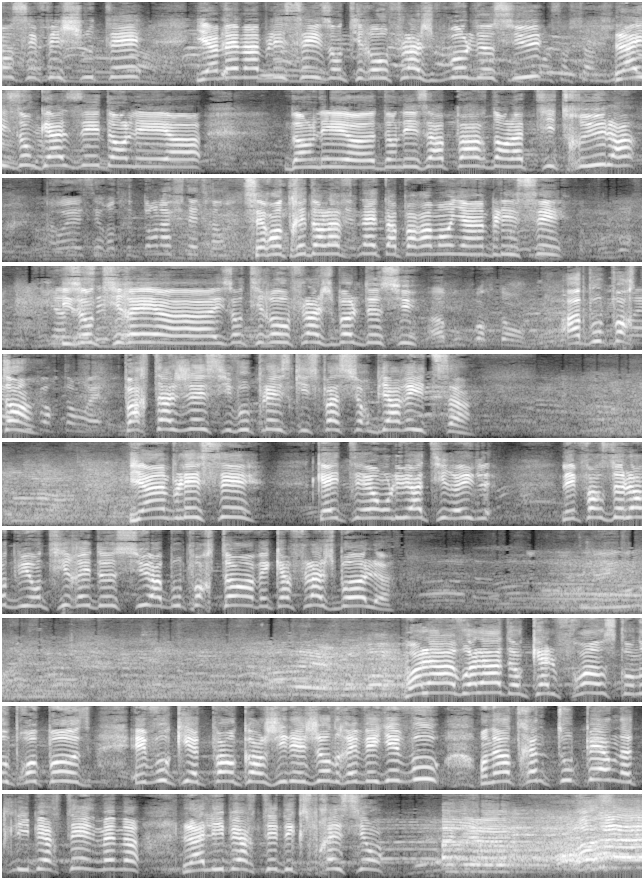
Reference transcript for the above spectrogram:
on s'est fait shooter. Il y a même un blessé, ils ont tiré au flashball dessus. Là, ils ont gazé dans les, euh, dans les, euh, dans les apparts, dans la petite rue, là. Ouais, c'est rentré dans la fenêtre. Hein. C'est rentré dans la fenêtre, apparemment, il y a un blessé. Ils ont tiré, euh, ils ont tiré au flashball dessus. À bout portant. À bout portant. Ouais. Partagez, s'il vous plaît, ce qui se passe sur Biarritz. Il y a un blessé qui a été, on lui a tiré, les forces de l'ordre lui ont tiré dessus à bout portant avec un flashball. Voilà, voilà dans quelle France qu'on nous propose. Et vous qui n'êtes pas encore gilets jaunes, réveillez-vous. On est en train de tout perdre, notre liberté, même la liberté d'expression. Honneur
